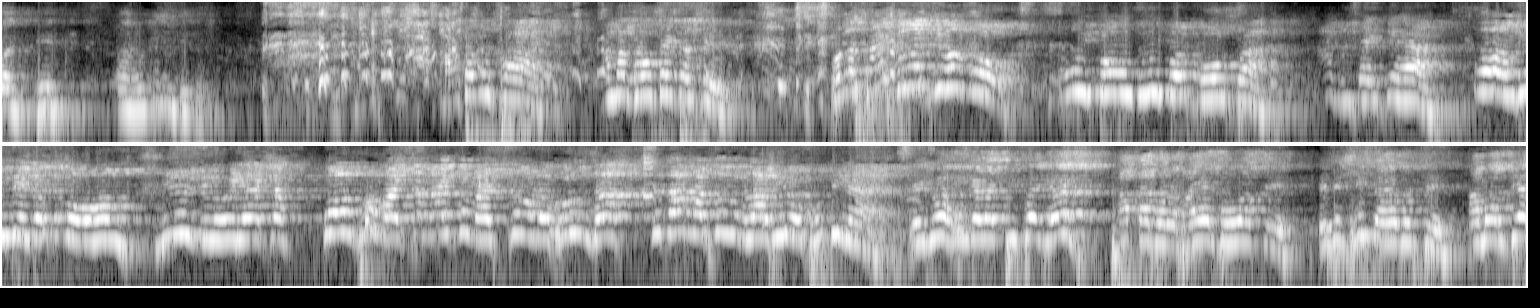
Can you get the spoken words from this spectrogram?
কি কর আর কিছু দিয়ে মাথা পয়সা আমার বউ চাইতাছে আছে সাইকেল কি করব ওই তো দুই পর বলছা আমি চাইতে হ্যাঁ। ও, আমি এটা একটা কনফার্মাইজ নাই করে হুম যা সেটা আমার তো লাভিও ক্ষতি নাই। এই রোহিঙ্গারা কি কই রে খাতা বড় ভাইয়ের বউ আছে এই যে শীত আয়া আমার দিয়ে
